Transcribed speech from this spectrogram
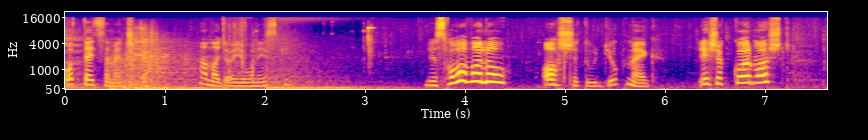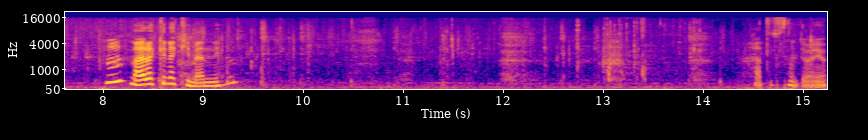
Ott egy szemecske. Hát nagyon jó néz ki. Hogy ez hova való? Azt se tudjuk meg. És akkor most? Hm, merre kéne kimenni? Hm? Hát ez nagyon jó.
